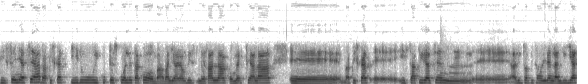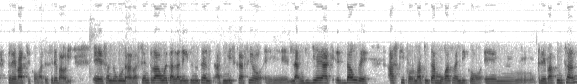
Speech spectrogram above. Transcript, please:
diseinatzea, ba, pizkat, hiru eskueletako, ba, bai araudiz legala, komertziala, e, ba, pizkat, e, izapiratzen e, adituak izango diren langileak trebatzeko, batez ere, ba, hori, e, esan duguna, ba, zentro hauetan lan egiten duten administrazio e, langileak ez daude, aski formatuta mugaz gaindiko trebakuntzan,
